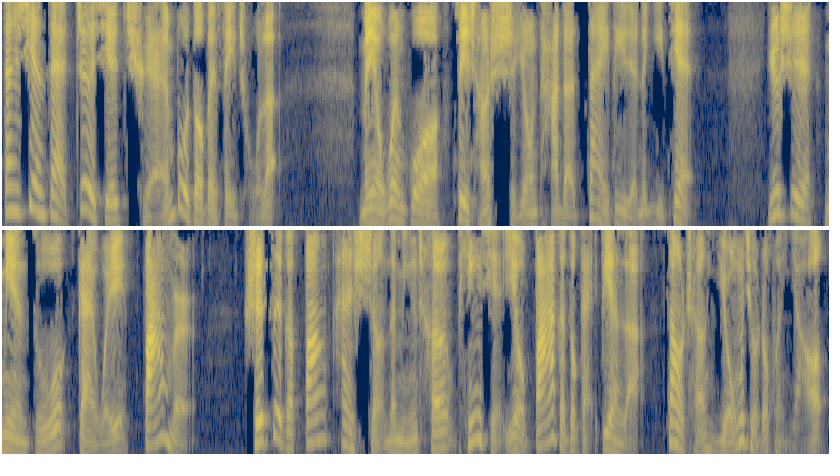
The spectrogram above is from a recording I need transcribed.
但是现在这些全部都被废除了，没有问过最常使用它的在地人的意见。于是缅族改为巴姆尔，十四个邦和省的名称拼写也有八个都改变了，造成永久的混淆。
